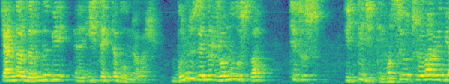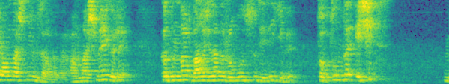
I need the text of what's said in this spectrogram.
kendi aralarında bir e, istekte bulunuyorlar. Bunun üzerine Romulus'la Titus ciddi ciddi masaya oturuyorlar ve bir anlaşma imzalıyorlar. Anlaşmaya göre kadınlar daha önceden de Romulus'un dediği gibi toplumda eşit e,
